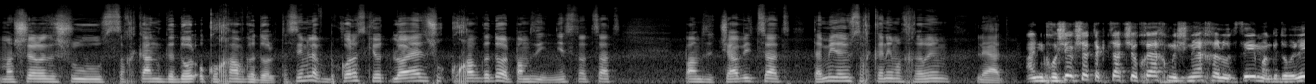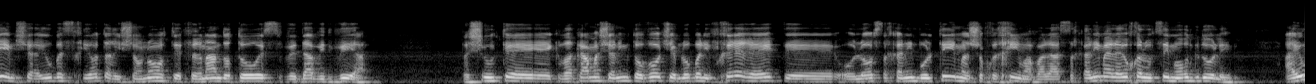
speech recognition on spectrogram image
מאשר איזשהו שחקן גדול או כוכב גדול. תשים לב, בכל הזכיות לא היה איזשהו כוכב גדול, פעם זה אינייסטה צץ, פעם זה צ'אבי צץ, תמיד היו שחקנים אחרים ליד. אני חושב שאתה קצת שוכח משני החלוצים הגדולים שהיו בזכיות הראשונות, פרננדו טורס ודוד ויה. פשוט אה, כבר כמה שנים טובות שהם לא בנבחרת, אה, או לא שחקנים בולטים, אז שוכחים, אבל השחקנים האלה היו חלוצים מאוד גדולים. היו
